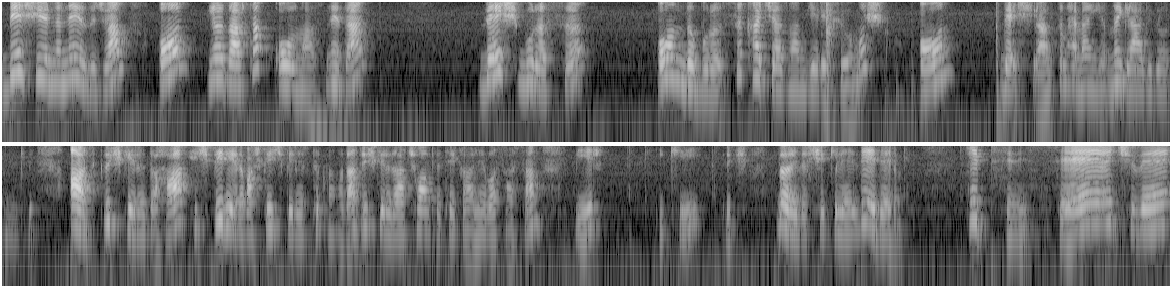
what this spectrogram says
5 yerine ne yazacağım? 10 yazarsak olmaz. Neden? 5 burası. 10 da burası. Kaç yazmam gerekiyormuş? 10 5 yazdım. Hemen yanına geldi gördüğünüz gibi. Artık 3 kere daha hiçbir yere başka hiçbir yere tıklamadan 3 kere daha çoğalt ve tekrarlaya basarsam 1, 2, 3. Böyle bir şekil elde ederim. Hepsini seç ve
